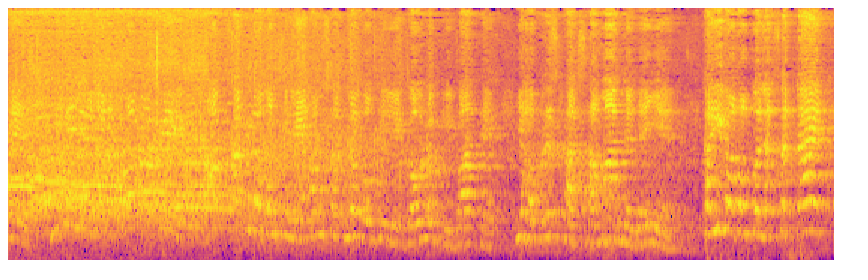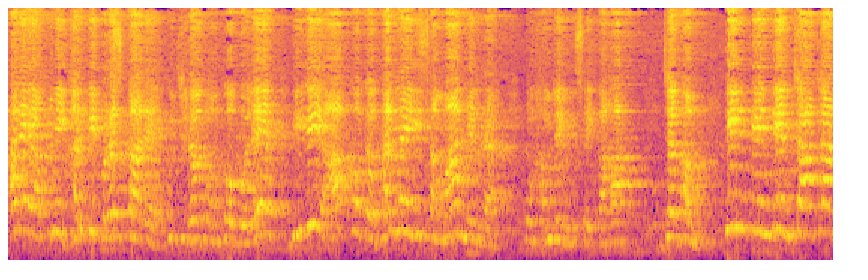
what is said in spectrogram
है। सब लोगों के लिए, हम सब लोगों के लिए गौरव की बात है। यह पुरस्कार सामान्य नहीं है। कई लोगों को लग सकता है अरे अपनी घर की पुरस्कार है कुछ लोग हमको बोले दीदी आपको तो घर में ही सम्मान मिल रहा है तो हमने उनसे कहा जब हम तीन तीन दिन चार चार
